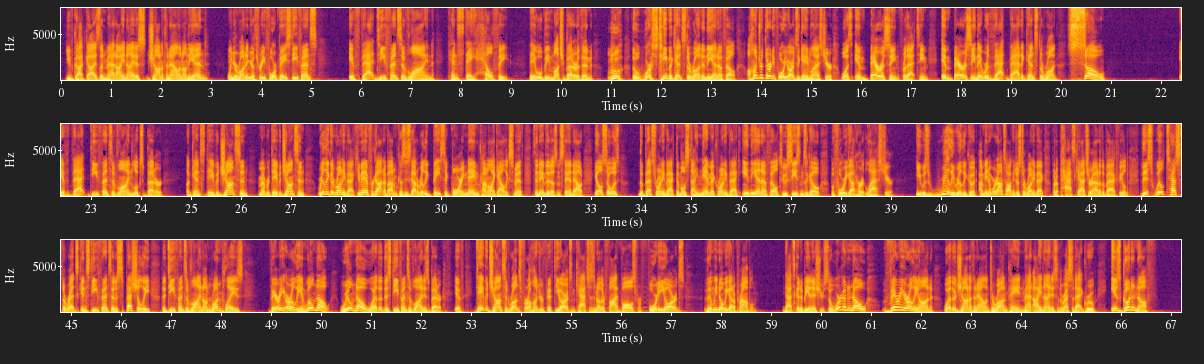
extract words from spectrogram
You've got guys like Matt Ioannidis, Jonathan Allen on the end. When you're running your 3 4 base defense, if that defensive line can stay healthy, they will be much better than the worst team against the run in the NFL. 134 yards a game last year was embarrassing for that team. Embarrassing. They were that bad against the run. So, if that defensive line looks better against David Johnson, remember, David Johnson, really good running back. You may have forgotten about him because he's got a really basic, boring name, kind of like Alex Smith. It's a name that doesn't stand out. He also was the best running back, the most dynamic running back in the NFL two seasons ago before he got hurt last year. He was really, really good. I mean, and we're not talking just a running back, but a pass catcher out of the backfield. This will test the Redskins' defense and especially the defensive line on run plays very early, and we'll know. We'll know whether this defensive line is better. If David Johnson runs for 150 yards and catches another five balls for 40 yards, then we know we got a problem. that's going to be an issue. So we're going to know very early on whether Jonathan Allen, Da'Ron Payne, Matt Ioannidis, and the rest of that group is good enough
